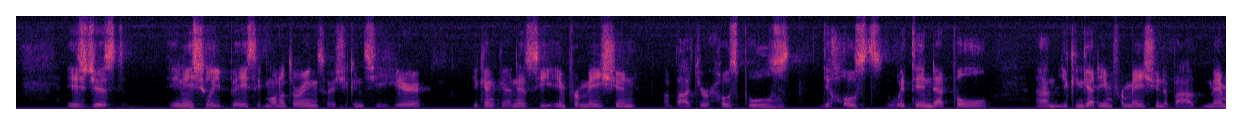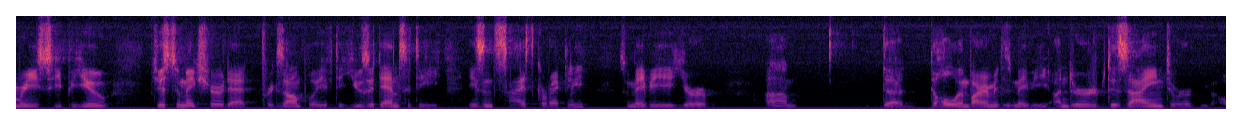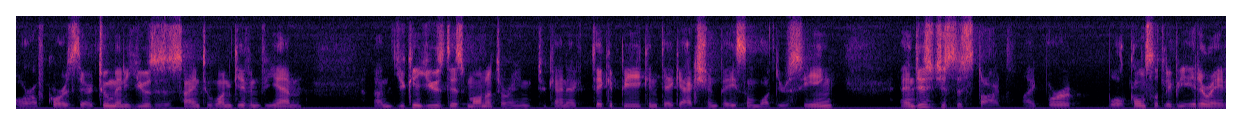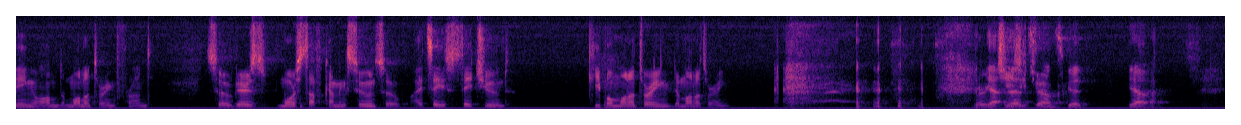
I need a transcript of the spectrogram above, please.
is just initially basic monitoring. So as you can see here, you can kind of see information about your host pools, the hosts within that pool. Um, you can get information about memory, CPU, just to make sure that, for example, if the user density isn't sized correctly, so maybe your um, the the whole environment is maybe under designed, or or of course there are too many users assigned to one given VM. Um, you can use this monitoring to kind of take a peek and take action based on what you're seeing. And this is just a start. Like we're we'll constantly be iterating on the monitoring front. So there's more stuff coming soon. So I'd say stay tuned. Keep on monitoring the monitoring. yeah, that joke. sounds good. Yeah.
